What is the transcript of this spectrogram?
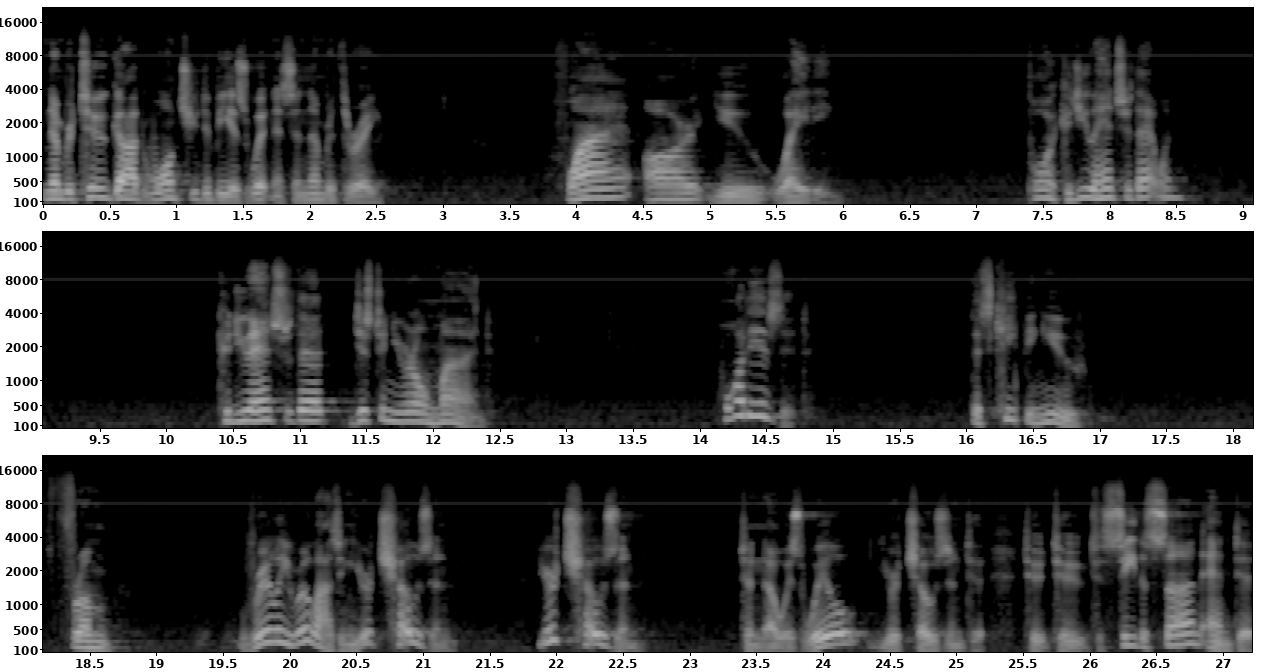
Number two, God wants you to be his witness. And number three, why are you waiting? Boy, could you answer that one? Could you answer that just in your own mind? What is it that's keeping you from really realizing you're chosen. You're chosen to know His will. You're chosen to, to, to, to see the Son and to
